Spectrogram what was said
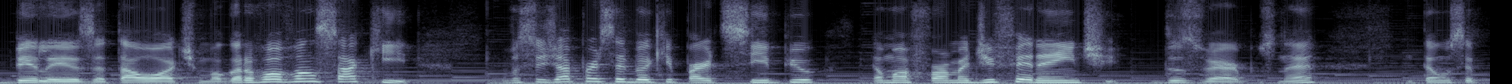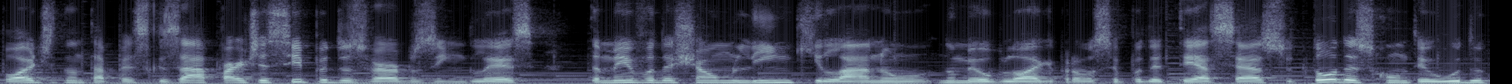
Beleza, tá ótimo. Agora eu vou avançar aqui. Você já percebeu que particípio é uma forma diferente dos verbos, né? Então você pode tentar pesquisar particípio dos verbos em inglês. Também vou deixar um link lá no, no meu blog para você poder ter acesso a todo esse conteúdo.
